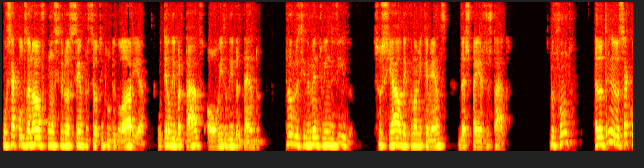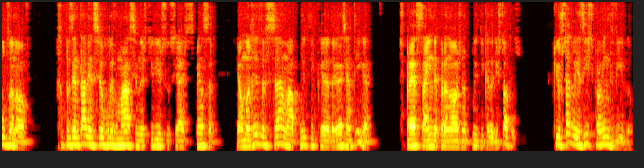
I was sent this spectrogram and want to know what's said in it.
O século XIX considerou sempre seu título de glória o ter libertado ou ir libertando progressivamente o indivíduo, social e economicamente, das peias do Estado. No fundo, a doutrina do século XIX, representada em seu relevo máximo nas teorias sociais de Spencer, é uma reversão à política da Grécia Antiga, expressa ainda para nós na política de Aristóteles, que o Estado existe para o indivíduo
